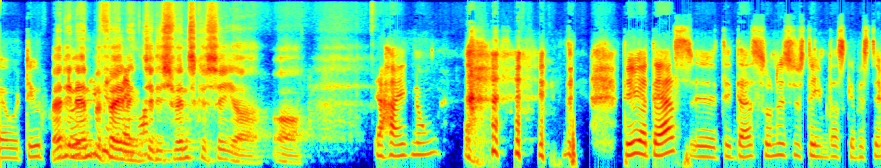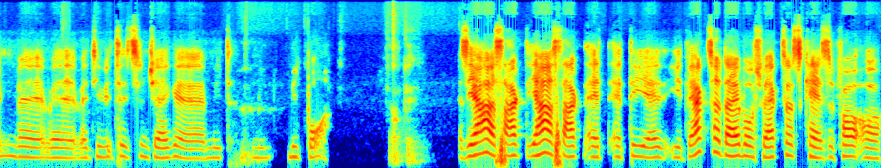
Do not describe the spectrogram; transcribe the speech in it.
er jo, det er jo Hvad er din anbefaling til de svenske seere? Og, Jeg har ikke nogen. det, er deres, øh, det er deres sundhedssystem, der skal bestemme, hvad, hvad, hvad de vil. Det synes jeg ikke er mit, mit, mit bord. okay. Altså jeg har sagt, jeg har sagt at, at det er et værktøj, der er i vores værktøjskasse for at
